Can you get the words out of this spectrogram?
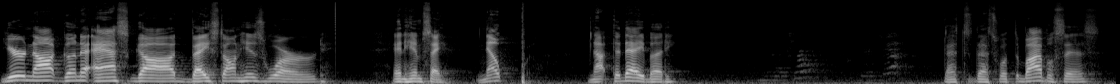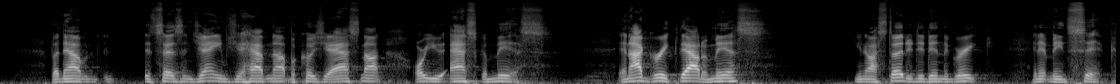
You're not going to ask God based on his word and him say, nope, not today, buddy. That's, that's what the Bible says. But now it says in James, you have not because you ask not, or you ask amiss. And I Greeked out amiss. You know, I studied it in the Greek, and it means sick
